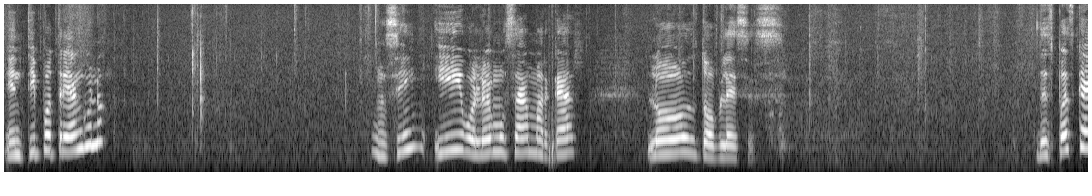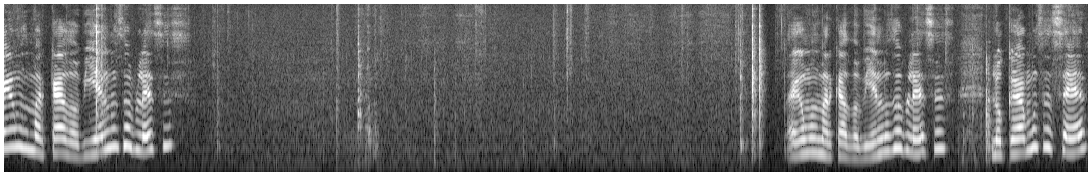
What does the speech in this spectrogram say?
en tipo triángulo así y volvemos a marcar los dobleces. Después que hayamos marcado bien los dobleces hayamos marcado bien los dobleces lo que vamos a hacer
